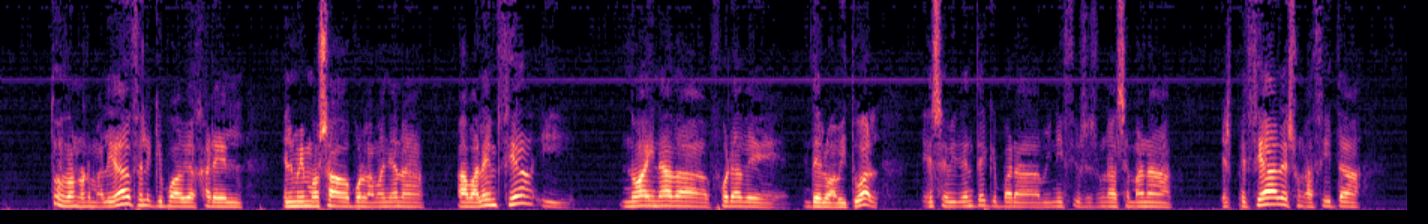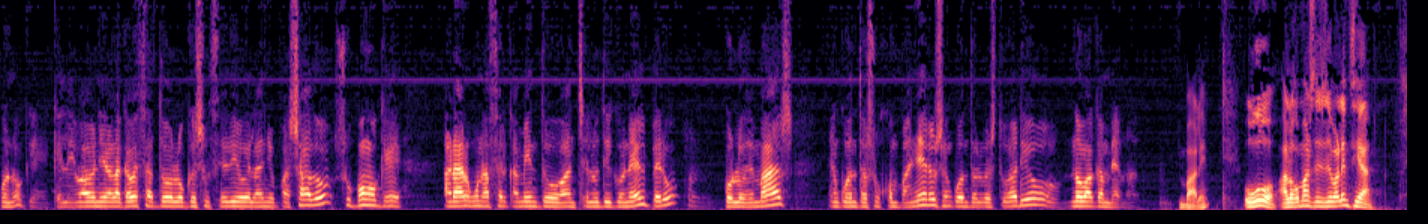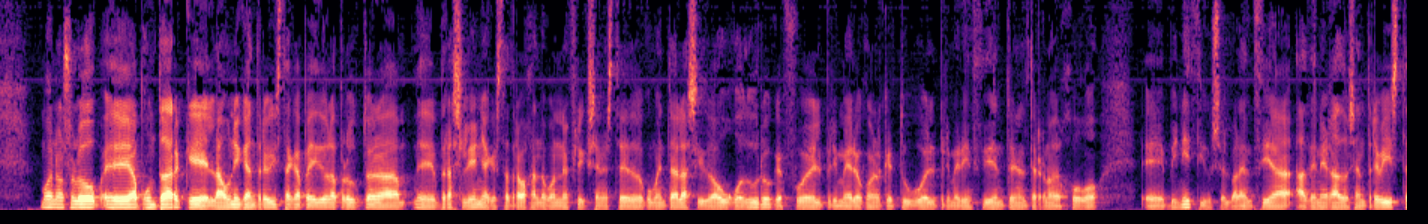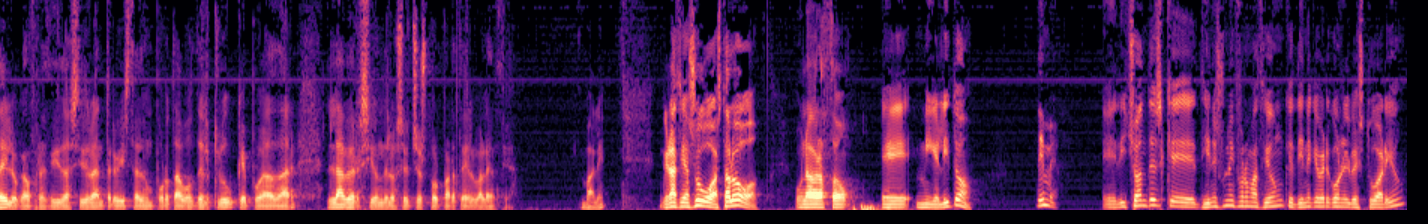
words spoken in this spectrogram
todo normalidad. El equipo va a viajar el, el mismo sábado por la mañana a Valencia y no hay nada fuera de, de lo habitual. Es evidente que para Vinicius es una semana especial, es una cita bueno que, que le va a venir a la cabeza todo lo que sucedió el año pasado. Supongo que hará algún acercamiento a Ancelotti con él, pero por lo demás, en cuanto a sus compañeros, en cuanto al vestuario, no va a cambiar nada. Vale. Hugo, ¿algo más desde Valencia? Bueno, solo eh, apuntar que la única entrevista que ha pedido la productora eh, brasileña que está trabajando con Netflix en este documental ha sido a Hugo Duro, que fue el primero con el que tuvo el primer incidente en el terreno de juego eh, Vinicius. El Valencia ha denegado esa entrevista y lo que ha ofrecido ha sido la entrevista de un portavoz del club que pueda dar la versión de los hechos por parte del Valencia. Vale. Gracias, Hugo. Hasta luego. Un abrazo. Eh, Miguelito, Dime. he dicho antes que tienes una información que tiene que ver con el vestuario,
